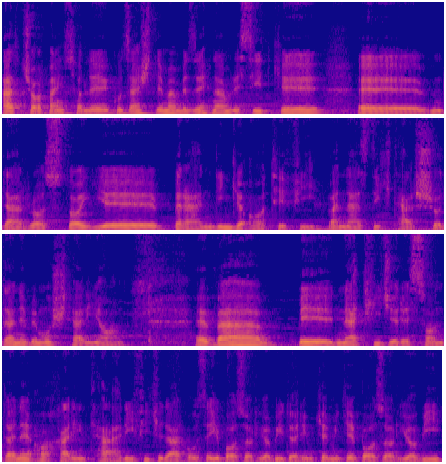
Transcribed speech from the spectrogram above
از چهار پنج سال گذشته من به ذهنم رسید که در راستای برندینگ عاطفی و نزدیکتر شدن به مشتریان و به نتیجه رساندن آخرین تعریفی که در حوزه بازاریابی داریم که میگه بازاریابی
